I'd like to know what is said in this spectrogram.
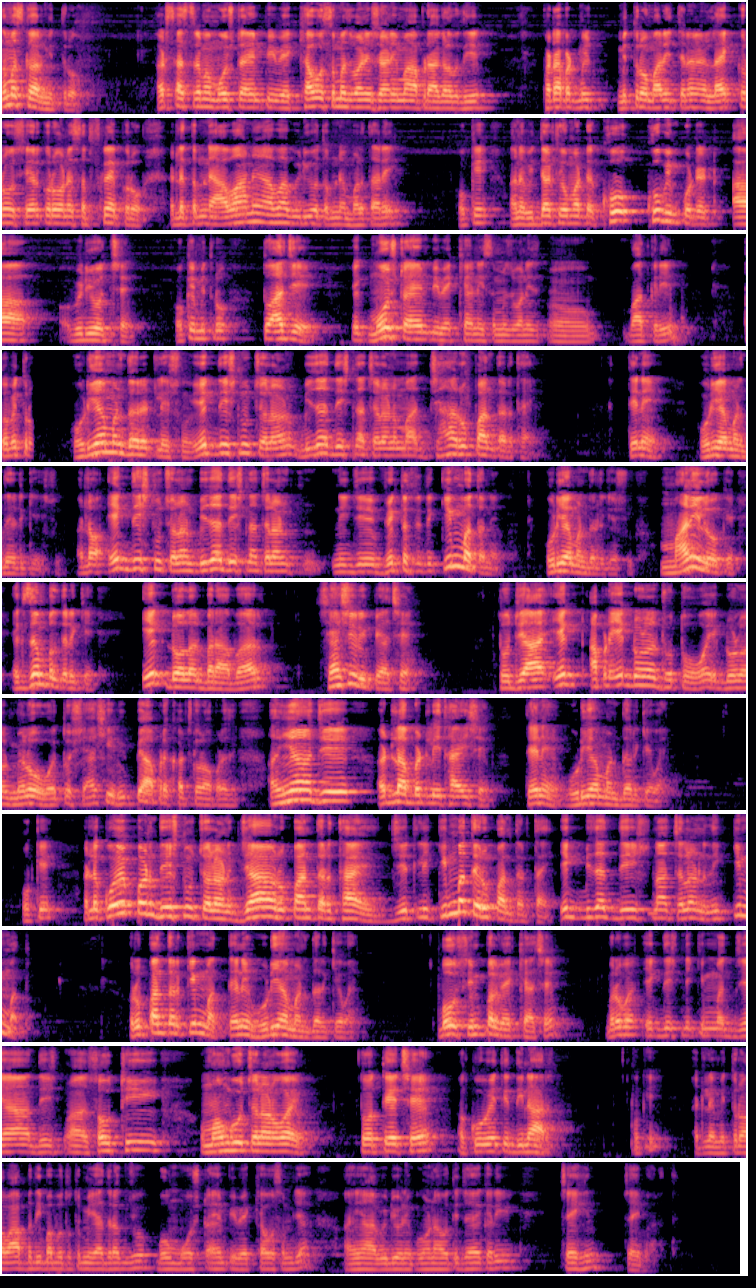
નમસ્કાર મિત્રો. અર્થશાસ્ત્રમાં most IMP વ્યાખ્યાઓ સમજવાની શ્રેણીમાં આપણે આગળ વધીએ. ફટાફટ મિત્રો, મારી ચેનલને લાઇક કરો શેર કરો અને સબસ્ક્રાઇબ કરો. એટલે તમને આવા ને આવા વીડિયો તમને મળતા રહે. ઓકે અને વિદ્યાર્થીઓ માટે ખૂબ ખૂબ ઇમ્પોર્ટન્ટ આ વીડિયો છે. ઓકે મિત્રો? તો આજે એક મોસ્ટ આઈએમપી વ્યાખ્યાની સમજવાની વાત કરીએ. તો મિત્રો, હોડિયામણ દર એટલે શું? એક દેશનું ચલણ બીજા દેશના ચલણમાં જ્યાં રૂપાંતર થાય, તેને હોડિયામણ દર છીએ એટલે એક દેશનું ચલણ, બીજા દેશના ચલણની જે વ્યક્ત થતી કિંમત અને હોડિયામણ દર કહીશું. માની લો કે એક્ઝામ્પલ તરીકે, એક ડોલર બરાબર છ્યાસી રૂપિયા છે. તો જ્યાં એક, આપણે એક ડોલર જોતો હોય, એક ડોલર મેળવો હોય, તો છ્યાસી રૂપિયા આપણે ખર્ચ કરવા પડે છે. અહીંયા જે અદલા બદલી થાય છે, તેને હુડિયામણ દર કહેવાય. ઓકે? એટલે કોઈ પણ દેશનું ચલણ જ્યાં રૂપાંતર થાય, જેટલી કિંમતે રૂપાંતર થાય, એકબીજા દેશના ચલણની કિંમત. રૂપાંતર કિંમત તેની હુડિયામણ દર કહેવાય. બહુ સિમ્પલ વ્યાખ્યા છે. બરોબર? એક દેશની કિંમત જ્યાં દેશ સૌથી મોંઘું ચલણ હોય, તો તે છે કુવેતી દિનાર. ઓકે? એટલે મિત્રો, આ બધી બાબતો તમે યાદ રાખજો. બહુ મોસ્ટ આઈએમપી વ્યાખ્યાઓ સમજ્યા. અહીંયા આ વિડીયોની પૂર્ણાવતી જય કરી. જય હિન્દ, જય ભારત.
